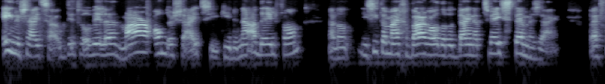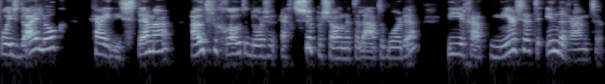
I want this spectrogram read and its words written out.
enerzijds zou ik dit wel willen, maar anderzijds zie ik hier de nadelen van. Nou dan, je ziet aan mijn gebaar al dat het bijna twee stemmen zijn. Bij Voice Dialogue ga je die stemmen uitvergroten door ze echt subpersonen te laten worden die je gaat neerzetten in de ruimte.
